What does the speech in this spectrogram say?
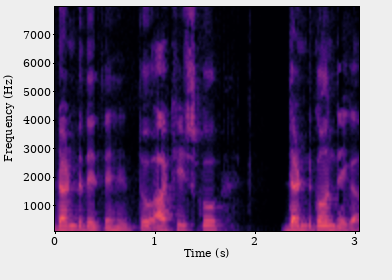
दंड देते हैं। तो आखिर इसको दंड कौन देगा?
